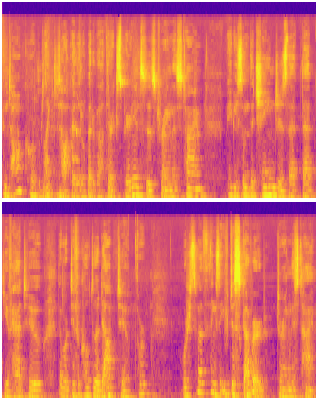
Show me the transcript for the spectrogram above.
can talk or would like to talk a little bit about their experiences during this time? Maybe some of the changes that, that you've had to, that were difficult to adopt to? Or what are some of the things that you've discovered during this time?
